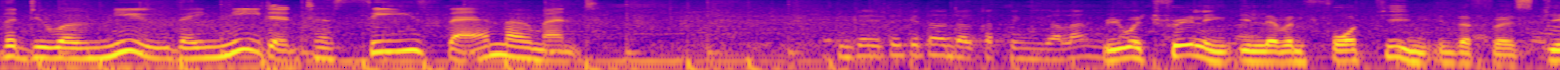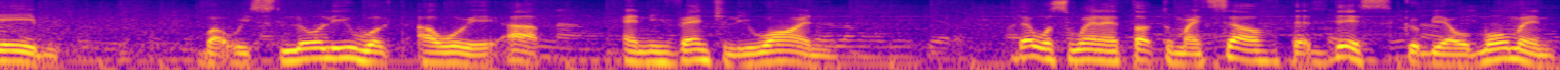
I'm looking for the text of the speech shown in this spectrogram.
the duo knew they needed to seize their moment. We were trailing 11-14 in the first game, but we slowly worked our way up and eventually won. That was when I thought to myself that this could be our moment.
